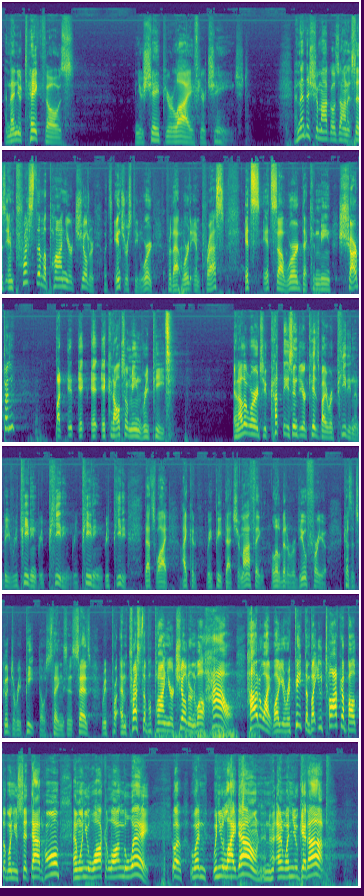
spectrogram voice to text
And then you take those and you shape your life, you're changed. And then the Shema goes on. It says, impress them upon your children. What's interesting word for that word, impress? It's, it's a word that can mean sharpen, but it, it, it, it can also mean repeat. In other words, you cut these into your kids by repeating them, be repeating, repeating, repeating, repeating. That's why I could repeat that Shema thing, a little bit of review for you, because it's good to repeat those things. And it says, impress them upon your children. Well, how? How do I? Well, you repeat them, but you talk about them when you sit down home and when you walk along the way, when, when you lie down and, and when you get up.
